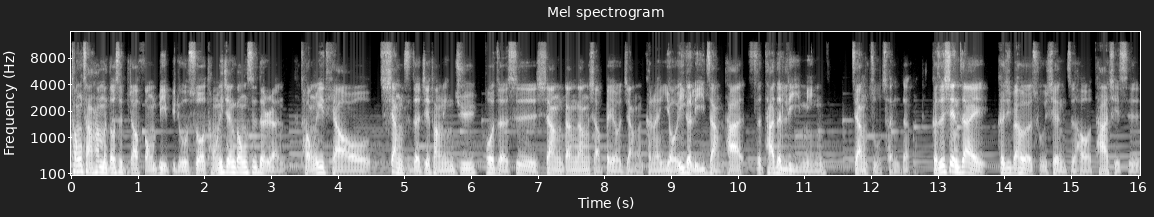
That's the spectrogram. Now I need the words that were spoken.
通常他们都是比较封闭，比如说同一间公司的人，同一条巷子的街坊邻居，或者是像刚刚小贝有讲的，可能有一个里长，他是他的里民这样组成的。可是现在科技标会的出现之后，它其实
